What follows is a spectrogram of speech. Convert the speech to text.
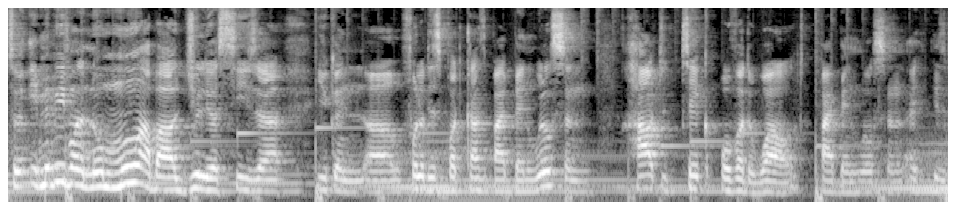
So if, maybe if you want to know more about Julius Caesar, you can uh, follow this podcast by Ben Wilson, "How to Take Over the World" by Ben Wilson. It's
